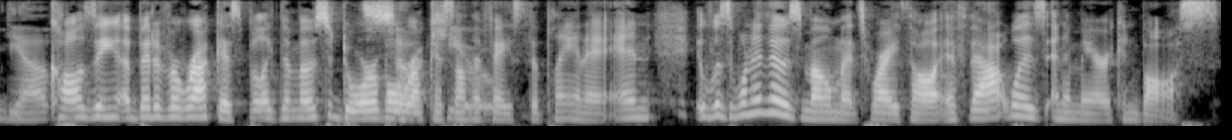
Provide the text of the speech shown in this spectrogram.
Yeah. causing a bit of a ruckus, but like the most adorable So ruckus on the face of the planet. And it was one of those moments where I thought if that was an American boss,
